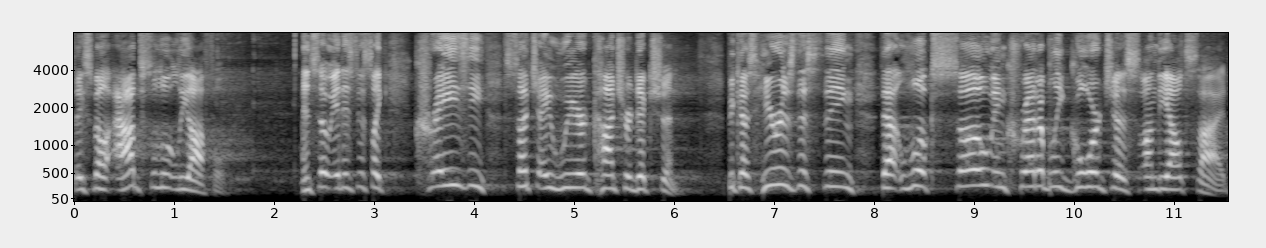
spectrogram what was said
they smell absolutely awful. And so it is just like crazy, such a weird contradiction. Because here is this thing that looks so incredibly gorgeous on the outside,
